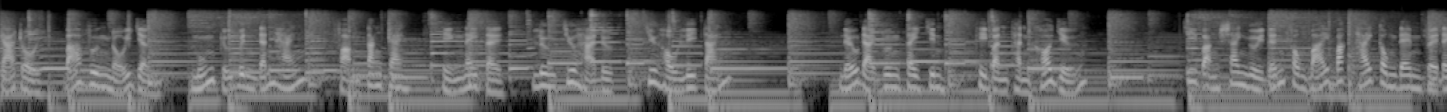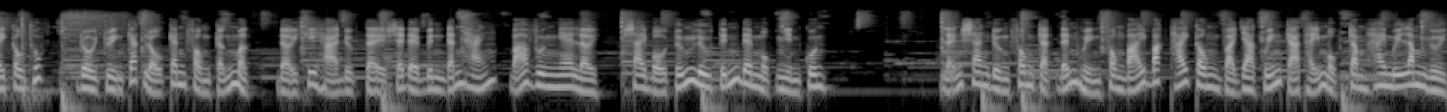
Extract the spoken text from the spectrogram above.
cả rồi, bá vương nổi giận, muốn cử binh đánh hán, Phạm Tăng can, hiện nay tề, lương chưa hạ được, chư hầu ly tán. Nếu đại vương Tây Chinh, thì Bành Thành khó giữ. Chi bằng sai người đến phong bái bắt Thái Công đem về đây câu thúc, rồi truyền các lộ canh phòng cẩn mật, đợi khi hạ được tề sẽ đề binh đánh Hán. Bá Vương nghe lời, sai bộ tướng Lưu Tín đem một nghìn quân. Lẻn sang đường phong trạch đến huyện phong bái bắt Thái Công và gia quyến cả thảy 125 người,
